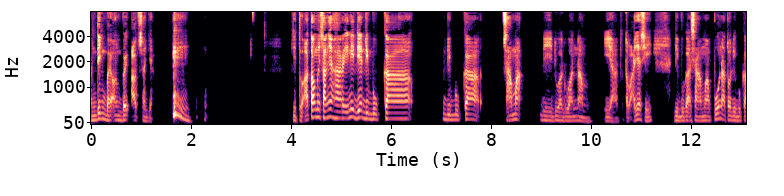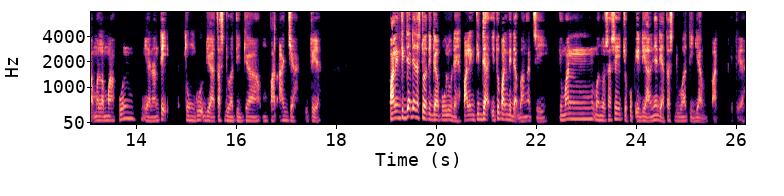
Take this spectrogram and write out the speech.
Mending buy on breakout saja. gitu. Atau misalnya hari ini dia dibuka dibuka sama di 226 Iya, tetap aja sih. Dibuka sama pun atau dibuka melemah pun ya nanti tunggu di atas 234 aja gitu ya. Paling tidak di atas 230 deh. Paling tidak itu paling tidak banget sih. Cuman menurut saya sih cukup idealnya di atas 234 gitu ya.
